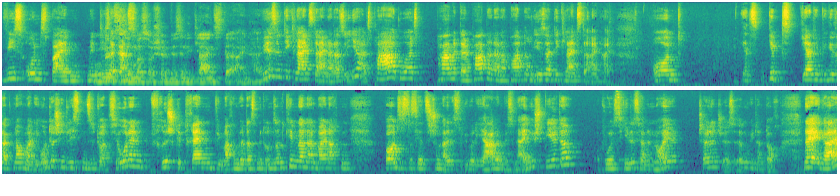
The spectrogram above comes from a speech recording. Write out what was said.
wie es uns beiden mit Und dieser es ist ganzen immer so schön, wir sind die kleinste Einheit. wir sind die kleinste Einheit. Also ihr als Paar, du als Paar mit deinem Partner, deiner Partnerin, ihr seid die kleinste Einheit. Und jetzt gibt es, ja, wie gesagt, nochmal die unterschiedlichsten Situationen, frisch getrennt, wie machen wir das mit unseren Kindern an Weihnachten. Bei uns ist das jetzt schon alles über die Jahre ein bisschen eingespielter, obwohl es jedes Jahr eine neue Challenge ist, irgendwie dann doch. Naja, egal.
